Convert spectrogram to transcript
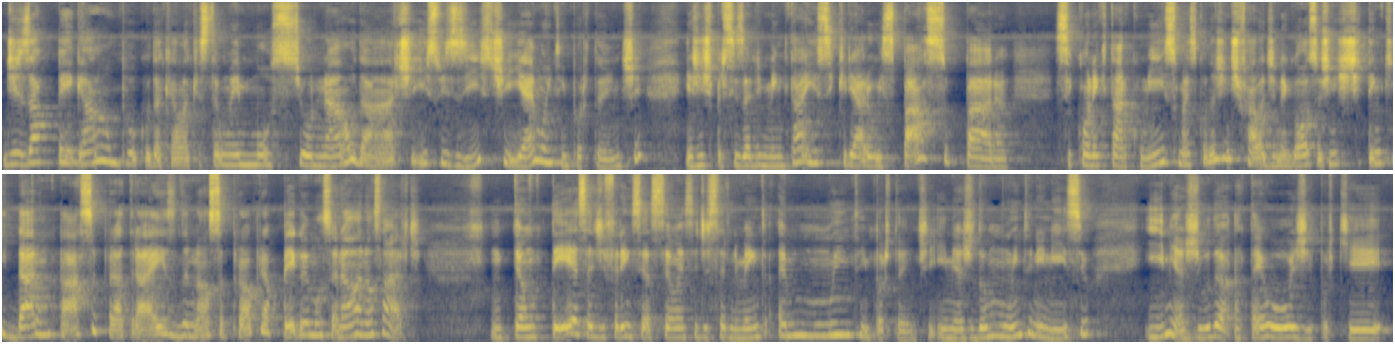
desapegar um pouco daquela questão emocional da arte. Isso existe e é muito importante, e a gente precisa alimentar isso e criar o espaço para se conectar com isso, mas quando a gente fala de negócio, a gente tem que dar um passo para trás do nosso próprio apego emocional à nossa arte. Então, ter essa diferenciação, esse discernimento é muito importante e me ajudou muito no início e me ajuda até hoje, porque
